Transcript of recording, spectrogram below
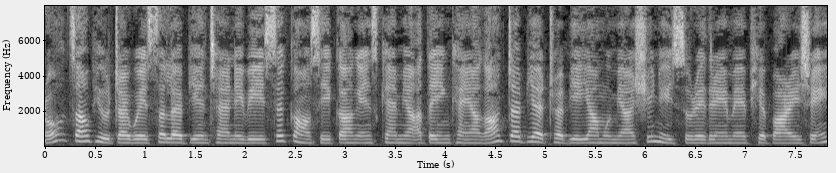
တော့ကြောက်ဖြူတိုက်ပွဲဆက်လက်ပြင်းထန်နေပြီးစစ်ကောင်စီကာကင်စကန်များအသိမ်းခံရကတပ်ပြတ်ထွက်ပြေးရမှုများရှိနေဆိုတဲ့သတင်းပဲဖြစ်ပါရဲ့ရှင်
